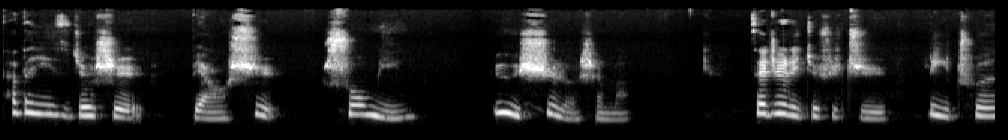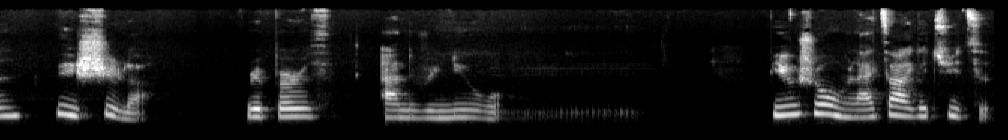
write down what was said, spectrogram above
它的意思就是表示、说明、预示了什么。在这里就是指立春预示了 rebirth and renewal。比如说，我们来造一个句子，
